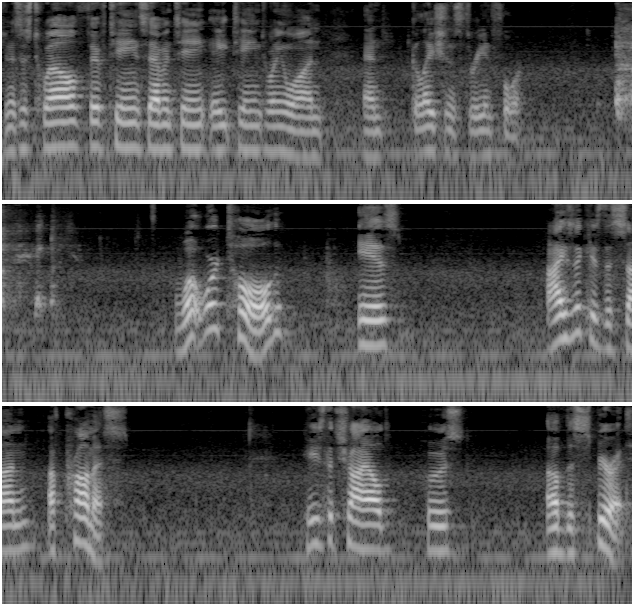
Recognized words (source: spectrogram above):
Genesis 12, 15, 17, 18, 21, and Galatians 3 and 4 what we're told is Isaac is the son of promise. He's the child who's of the Spirit.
